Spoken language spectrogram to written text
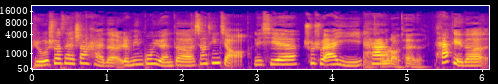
比如说，在上海的人民公园的相亲角，那些叔叔阿姨，他老太太，他给的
